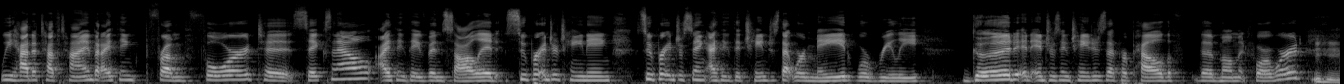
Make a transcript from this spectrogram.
we had a tough time. But I think from four to six now, I think they've been solid, super entertaining, super interesting. I think the changes that were made were really good and interesting changes that propel the, the moment forward. Mm-hmm.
